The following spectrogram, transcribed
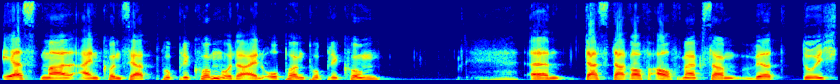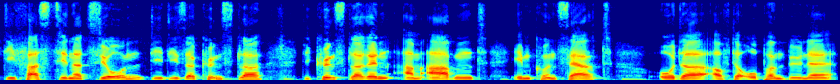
erstmal ein Konzertpublikum oder ein Opernpublikum, ähm, das darauf aufmerksam wird durch die Faszination, die dieser Künstler, die Künstlerin am Abend im Konzert oder auf der Opernbühne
